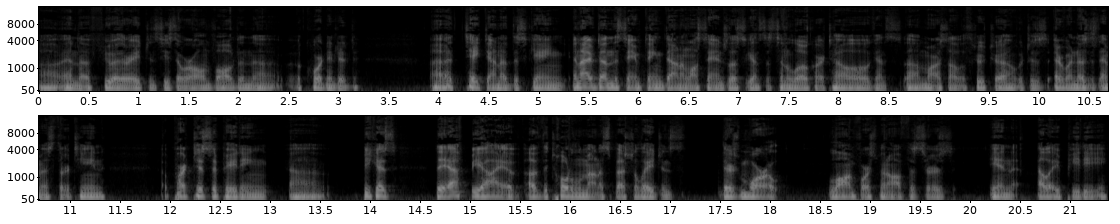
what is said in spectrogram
uh, and a few other agencies that were all involved in the a coordinated uh, takedown of this gang. And I've done the same thing down in Los Angeles against the Sinaloa cartel, against uh, Mara Salvatrucha, which is everyone knows as MS-13, uh, participating uh, because the FBI of, of the total amount of special agents, there's more law enforcement officers in LAPD,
